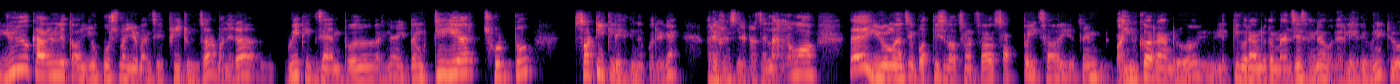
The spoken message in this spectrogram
यो यो कारणले त यो कोर्समा यो मान्छे फिट हुन्छ भनेर विथ इक्जाम्पल होइन एकदम क्लियर छोटो सटिक लेखिदिनु पऱ्यो क्या? रेफरेन्स लेटर चाहिँ लामो ए योमा चाहिँ बत्तिस लक्षण छ सबै छ यो चाहिँ भयङ्कर राम्रो हो। यतिको राम्रो त मान्छे छैन भनेर लेखिदियो भने त्यो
